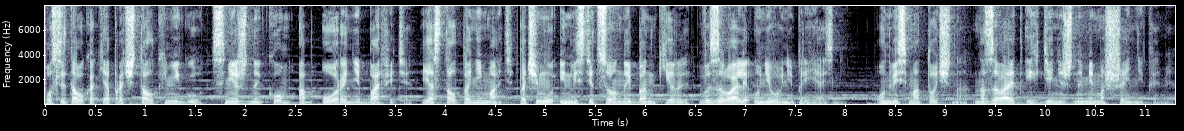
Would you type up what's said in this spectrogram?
После того, как я прочитал книгу «Снежный ком» об Уоррене Баффете, я стал понимать, почему инвестиционные банкиры вызывали у него неприязнь. Он весьма точно называет их денежными мошенниками.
